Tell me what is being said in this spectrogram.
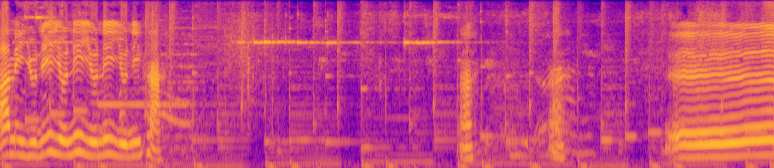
อะนี่อยู่นี่อยู่นี่อยู่นี่อยู่นี่ค่ะอะอะเออ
